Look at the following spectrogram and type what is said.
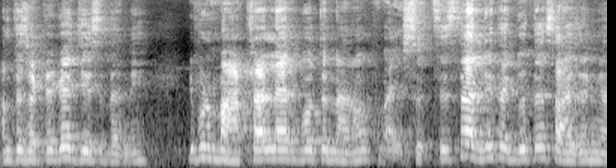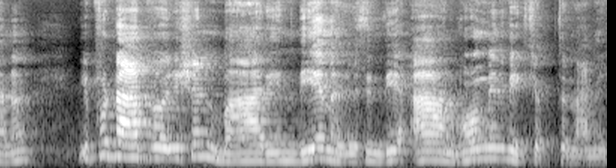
అంత చక్కగా చేసేదాన్ని. ఇప్పుడు మాట్లాడలేకపోతున్నాను వయసు వచ్చేస్తే అన్నీ తగ్గుతాయి సహజంగాను. ఇప్పుడు నా పొజిషన్ మారింది అని తెలిసింది ఆ అనుభవం మీద మీకు చెప్తున్నాను.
